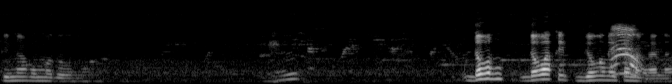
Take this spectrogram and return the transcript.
Hindi na ako marunong. Gawa, gawa, kit, gawa kita ng ano,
